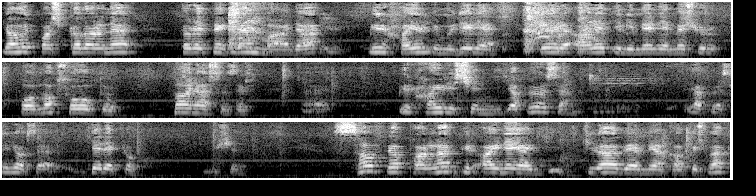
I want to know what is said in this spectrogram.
yahut başkalarına öğretmekten mada bir hayır ümidiyle böyle alet ilimleriyle meşgul olmak soğuktur, manasızdır. Bir hayır için yapıyorsan, yapıyorsan yoksa gerek yok bir şey. Saf ve parlak bir aynaya kila vermeye kalkışmak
